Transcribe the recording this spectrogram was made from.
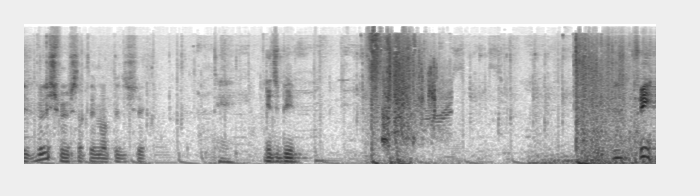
Ej, byliśmy już na tej mapie dzisiaj. Ty, Idź B. Free!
